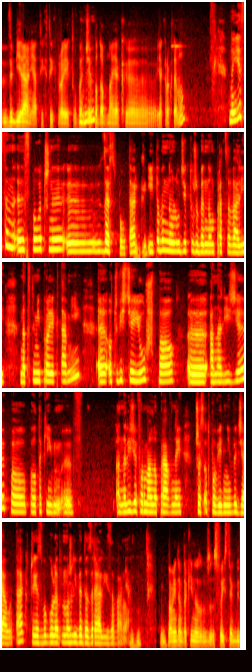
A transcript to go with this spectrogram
wybierania tych, tych projektów będzie Mhm. podobna jak, e, jak rok temu? No jest ten y, społeczny zespół, tak? Mhm. I to będą ludzie, którzy będą pracowali nad tymi projektami. E, Oczywiście już po analizie, po, po takim analizie formalno-prawnej przez odpowiednie wydziały, tak? Czy jest w ogóle możliwe do zrealizowania. Pamiętam taki no, swoisty jakby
